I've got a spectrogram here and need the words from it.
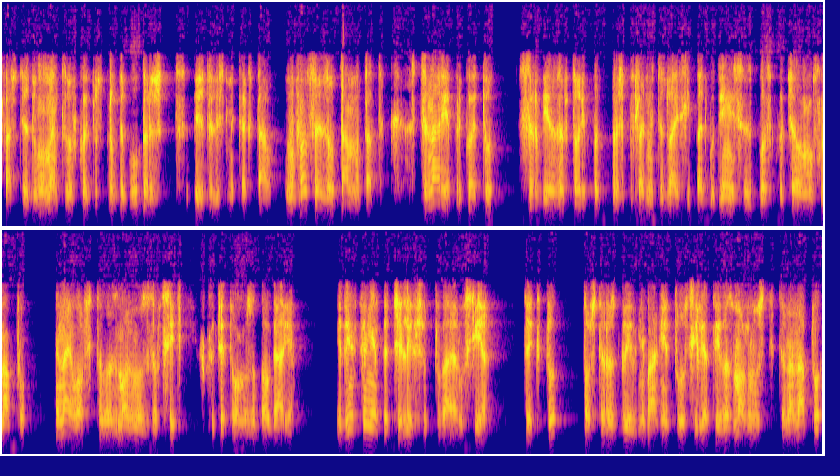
това ще е до момента, в който спрат да го удържат. Виждали сме как става. Въпросът е за оттам нататък. Сценария, при който Сърбия за втори път през последните 25 години се сблъсква челно с НАТО, е най-лошата възможност за всички, включително за България. Единственият печеливш от това е Русия, тъй като то ще раздвои вниманието, усилията и възможностите на НАТО,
